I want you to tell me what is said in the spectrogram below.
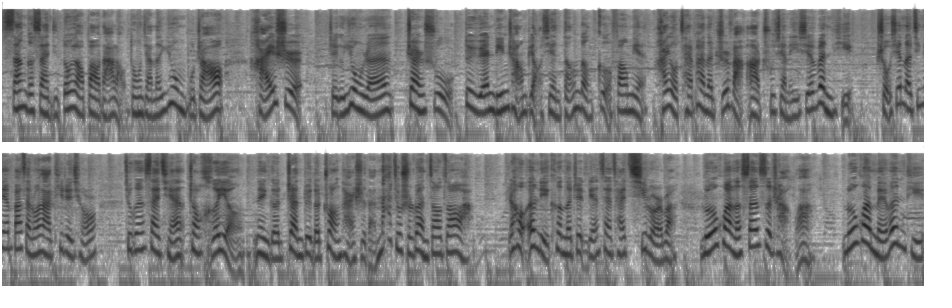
三个赛季都要报答老东家呢？用不着，还是。这个用人、战术、队员临场表现等等各方面，还有裁判的执法啊，出现了一些问题。首先呢，今天巴塞罗那踢这球，就跟赛前照合影那个战队的状态似的，那就是乱糟糟啊。然后恩里克呢，这联赛才七轮吧，轮换了三四场了，轮换没问题，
